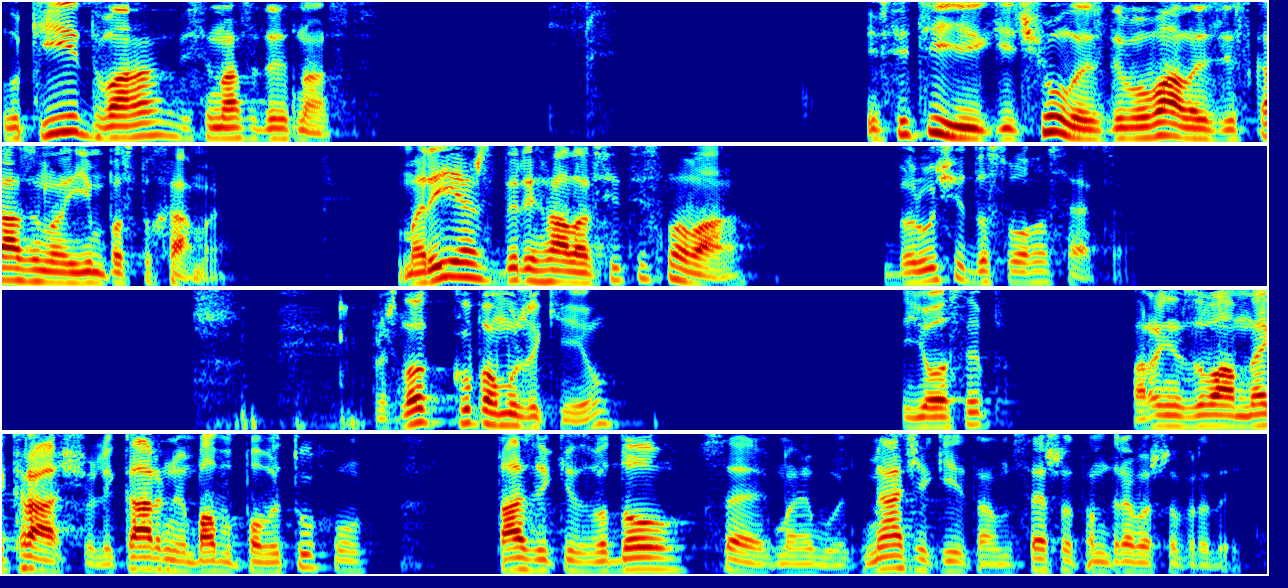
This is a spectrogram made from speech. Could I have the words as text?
Луки 2, 18, 19. І всі ті, які чули, здивувалися зі сказаного їм пастухами. Марія ж зберігала всі ці слова, беручи до свого серця. Прийшло купа мужиків. Йосип організував найкращу лікарню, бабу повитуху, тазики з водою, все як має бути. М'ячики, там, все, що там треба, щоб родити.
